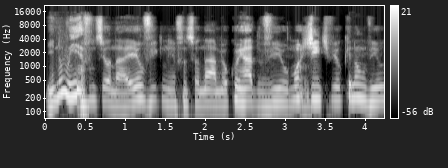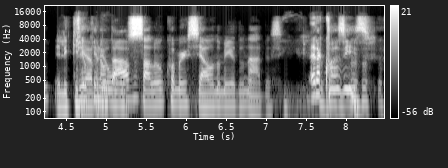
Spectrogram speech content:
E não ia funcionar. Eu vi que não ia funcionar, meu cunhado viu, um monte de gente viu que não viu. Ele queria Viu que abrir não um dava. salão comercial no meio do nada, assim. Era quase isso.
